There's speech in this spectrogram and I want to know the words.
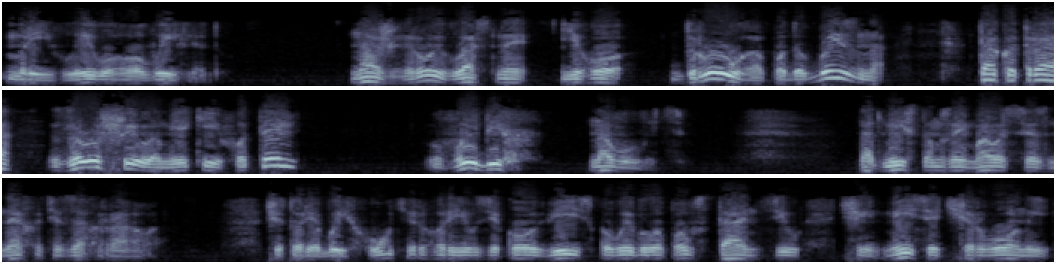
мрійливого вигляду. Наш герой, власне, його друга подобизна, та котра залишила м'який фотель, вибіг на вулицю. Над містом займалася знехотя заграва. Чи то рябий хутір горів, з якого військо вибило повстанців, чи місяць червоний,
